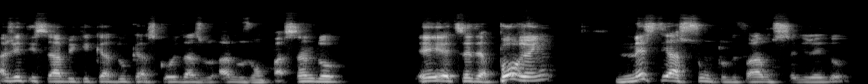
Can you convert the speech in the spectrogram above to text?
a gente sabe que caduca as coisas, os anos vão passando, e etc. Porém, neste assunto de falar um segredo,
